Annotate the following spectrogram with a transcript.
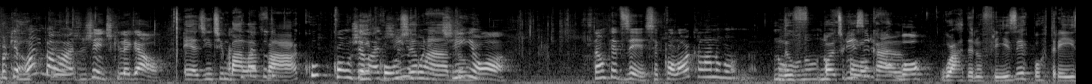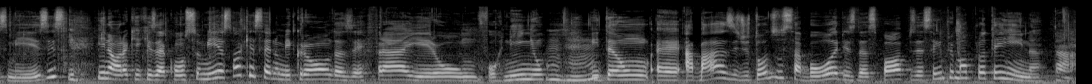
porque olha a embalagem, gente, que legal. É, a gente Aqui embala tá vácuo congeladinho, e congelado. bonitinho, ó. Então, quer dizer, você coloca lá no, no, No- no, pode freezer e colocar, acabou. guarda no freezer por três meses e, na hora que quiser consumir é só aquecer no micro-ondas, air fryer ou um forninho. Uhum. Então, é, a base de todos os sabores das pops é sempre uma proteína. Tá.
